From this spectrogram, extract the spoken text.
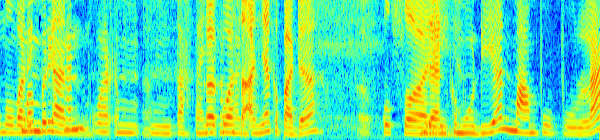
memberikan mewariskan war- mm, mm, tahtanya kepada- kekuasaannya kepada eh, Qusay. dan kemudian mampu pula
